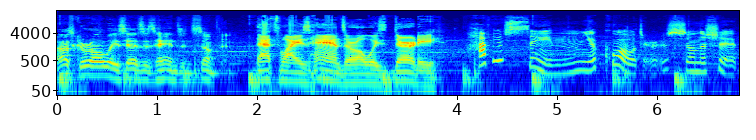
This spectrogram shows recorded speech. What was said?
Oscar always has his hands in something. That's why his hands are always dirty. Have you seen your quarters on the ship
